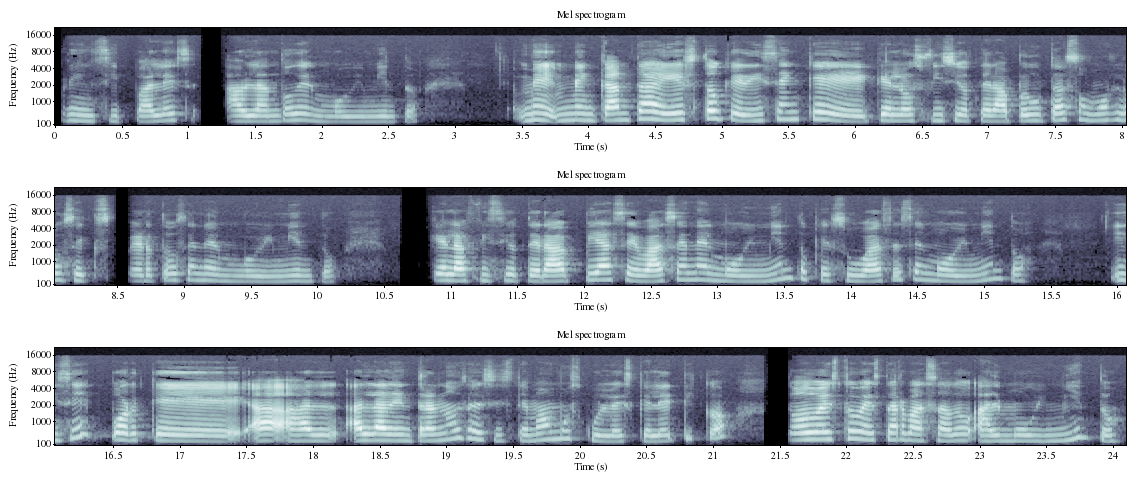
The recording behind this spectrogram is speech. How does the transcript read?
principales hablando del movimiento. Me, encanta esto que dicen que, que los fisioterapeutas somos los expertos en el movimiento, que la fisioterapia se basa en el movimiento, que su base es el movimiento. Y sí, porque al, adentrarnos al sistema musculoesquelético, todo esto va a estar basado al movimiento.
